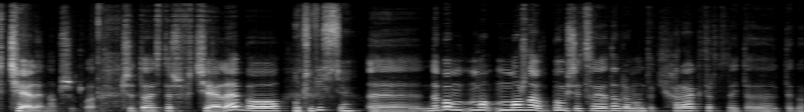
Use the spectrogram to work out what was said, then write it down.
w ciele na przykład. Czy to jest też w ciele? Bo. Oczywiście. e, no bo mo, można pomyśleć sobie, dobra, mam taki charakter, tutaj te, tego,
